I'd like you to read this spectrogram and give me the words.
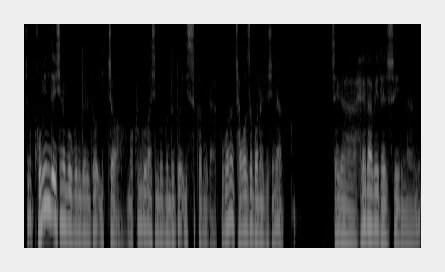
좀 고민되시는 부분들도 있죠. 뭐 궁금하신 부분들도 있을 겁니다. 그거는 적어서 보내주시면 제가 해답이 될 수 있는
